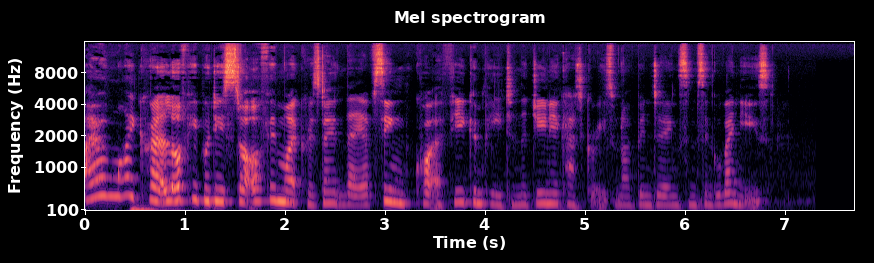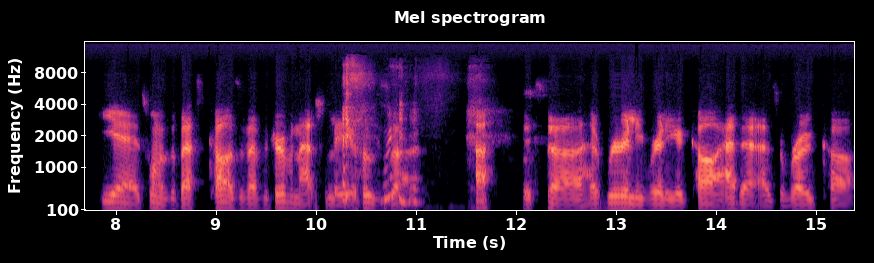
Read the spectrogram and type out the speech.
Oh, Micra. A lot of people do start off in Micras, don't they? I've seen quite a few compete in the junior categories when I've been doing some single venues. Yeah, it's one of the best cars I've ever driven. Actually, it was. uh, it's uh, a really, really good car. I had it as a road car.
